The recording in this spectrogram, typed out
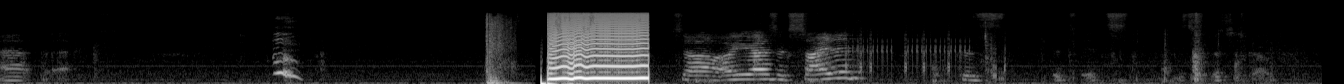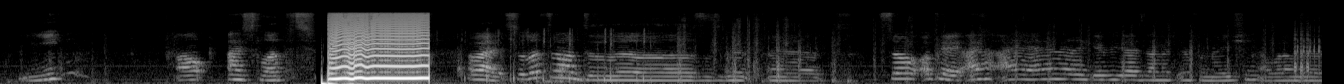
epic. So, are you guys excited? Cause it's it's let's, let's just go. Yeet. Oh, I slept. Alright, so let's do this. Uh, so okay, I I I didn't really give you guys that much information on what I'm gonna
